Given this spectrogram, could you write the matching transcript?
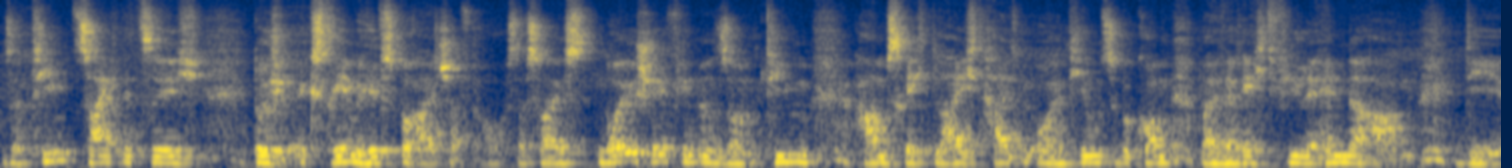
unser Team zeichnet sich durch extreme Hilfsbereitschaft aus. Das heißt, neue Schäfchen in unserem Team haben es recht leicht, Halt und Orientierung zu bekommen, weil wir recht viele Hände haben, die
